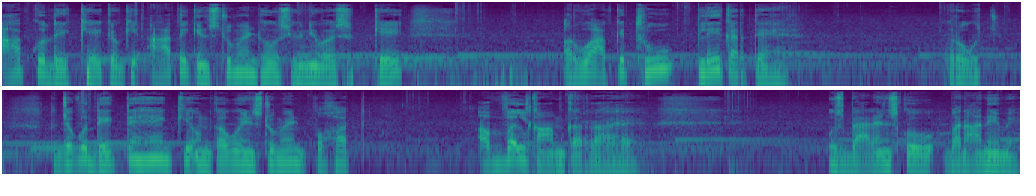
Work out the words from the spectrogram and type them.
आपको देख के, क्योंकि आप एक इंस्ट्रूमेंट हो उस यूनिवर्स के, और वो आपके थ्रू प्ले करते हैं, रोज। तो जब वो देखते हैं कि उनका वो इंस्ट्रूमेंट बहुत अव्वल काम कर रहा है उस बैलेंस को बनाने में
